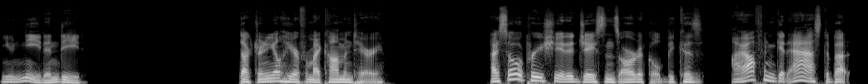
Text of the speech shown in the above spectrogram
You need indeed. Dr. Neal here for my commentary. I so appreciated Jason's article because I often get asked about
